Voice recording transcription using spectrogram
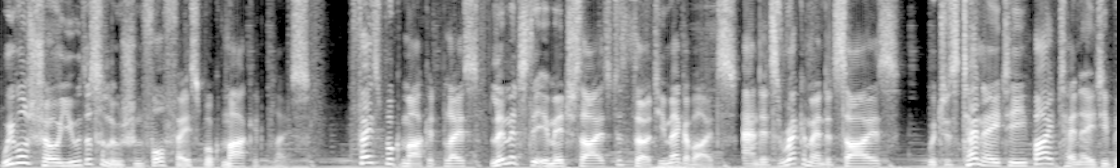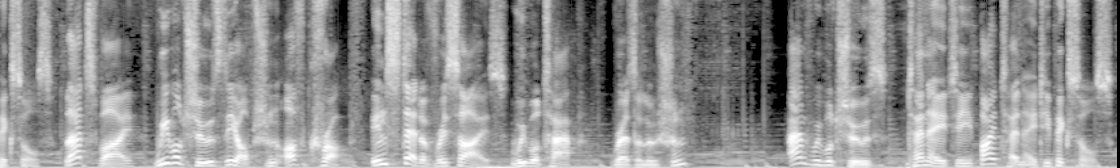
we will show you the solution for Facebook Marketplace. Facebook Marketplace limits the image size to 30 megabytes, and its recommended size which is 1080 by 1080 pixels. That's why we will choose the option of crop instead of resize. We will tap resolution and we will choose 1080 by 1080 pixels.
